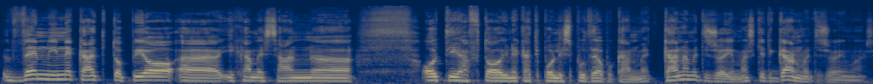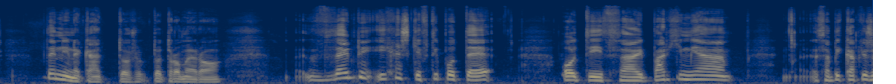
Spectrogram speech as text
δεν είναι κάτι το οποίο ε, είχαμε σαν ε, ότι αυτό είναι κάτι πολύ σπουδαίο που κάνουμε. Κάναμε τη ζωή μας και την κάνουμε τη ζωή μας. Δεν είναι κάτι το, το τρομερό. Δεν είχα σκεφτεί ποτέ ότι θα υπάρχει μια θα πει κάποιος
